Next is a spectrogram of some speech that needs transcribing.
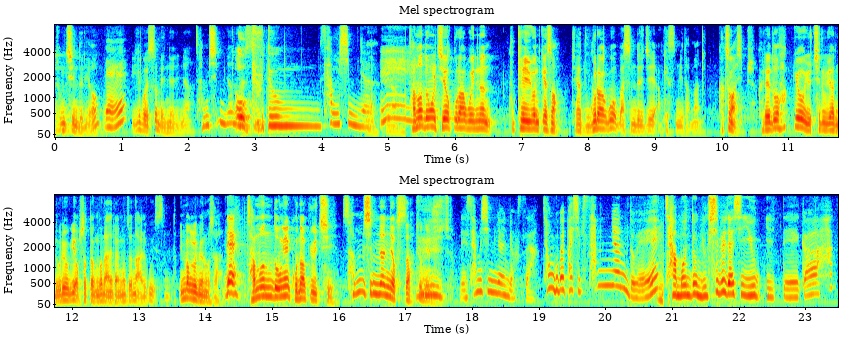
정치인들이요. 네. 이게 벌써 몇 년이냐? 30년 어우. 됐습니다. 두둥 30년. 네. 잠원동을 지역구로 하고 있는 국회의원께서 제가 누구라고 말씀드리지 않겠습니다만 각성하십시오. 그래도 학교 유치를 위한 노력이 없었던 건 아니라는 건 저는 알고 있습니다. 임방글 변호사. 네. 잠원동의 고등학교 유치 30년 역사 정리해 주시죠. 네, 30년 역사. 1983년도에 잠원동 61-6 일대가 학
